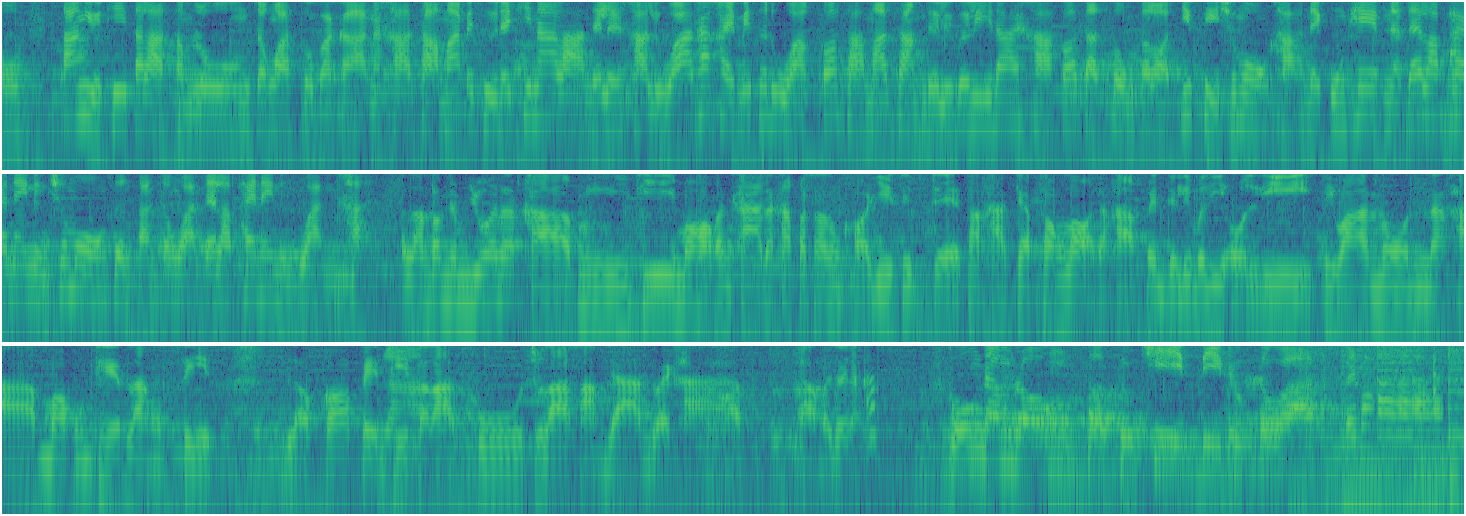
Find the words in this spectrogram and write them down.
ตั้งอยู่ที่ตลาดสำโรงจังหวัดสมุพรปราการนะคะ สามารถไปซื้อได้ที่หน้าร้านได้เลยค่ะ หรือว่าถ้าใครไม่สะดวกก็สามารถสั่ง Delivery ได้ค่ะ ก็จัดส่งตลอด 24 ชั่วโมงค่ะ ในกรุงเทพเนี่ยได้รับภายใน 1 ชั่วโมง ส่วนต่างจังหวัดได้รับภายใน 1 วันค่ะ ร้านต้มยำยั่วนะครับมีที่มหอการค้านะครับประชาสงเคราะห์27สาขาแก๊ปทองหล่อนะครับเป็น Delivery only ติวานนท์นะครับมกรุงเทพลังสิตแล้วก็เป็นที่ตลาดภูจุฬาสามย่านด้วยครับฝากไว้ด้วยนะครับ กุ้งดำรงสดทุกขีดดีทุกตัว บ๊ายบาย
